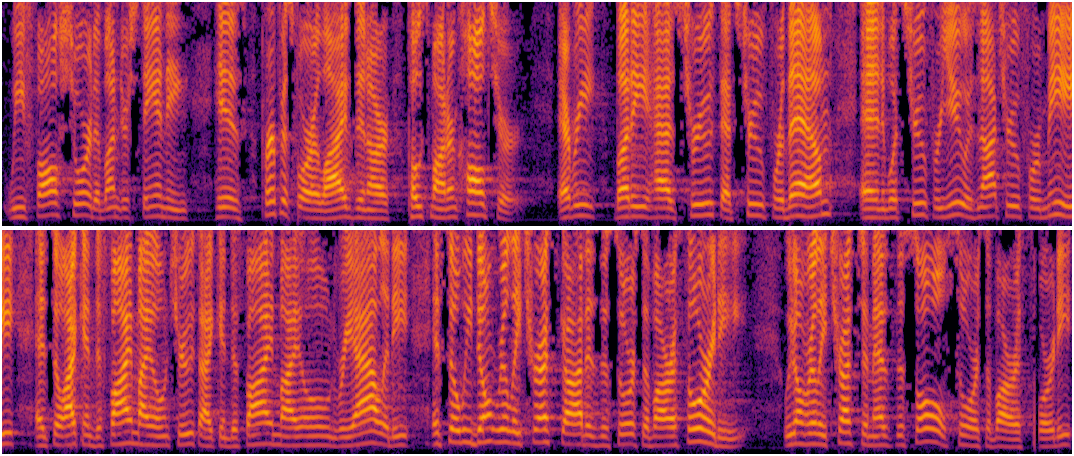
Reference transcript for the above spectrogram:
We fall short of understanding His purpose for our lives in our postmodern culture. Everybody has truth that's true for them, and what's true for you is not true for me. And so I can define my own truth, I can define my own reality. And so we don't really trust God as the source of our authority. We don't really trust him as the sole source of our authority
